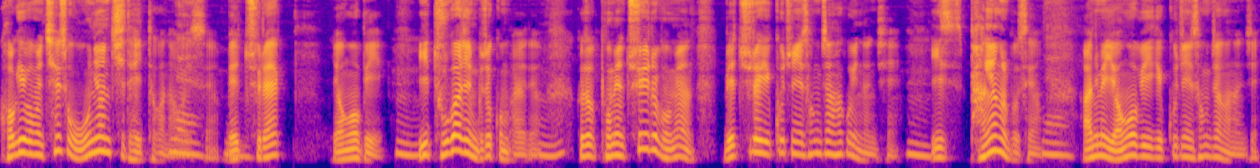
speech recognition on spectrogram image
거기 보면 최소 5년치 데이터가 나와 네. 있어요. 음. 매출액, 영업이익 음. 이두 가지는 무조건 봐야 돼요. 음. 그래서 보면 추이를 보면 매출액이 꾸준히 성장하고 있는지 음. 이 방향을 보세요. 네. 아니면 영업이익이 꾸준히 성장하는지.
